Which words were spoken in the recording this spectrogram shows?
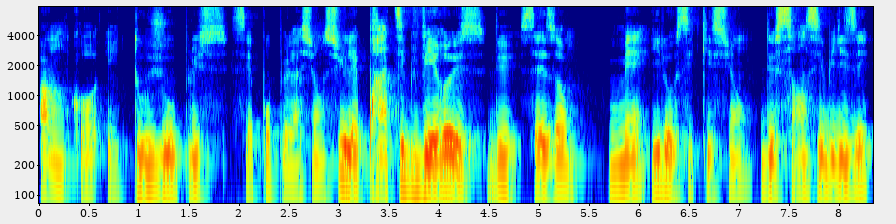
encore et toujours plus ces populations sur les pratiques véreuses de ces hommes, mais il est aussi question de sensibiliser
